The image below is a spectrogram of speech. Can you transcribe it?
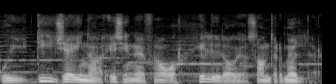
kui DJ-na esinev noor helilooja Sander Mölder.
